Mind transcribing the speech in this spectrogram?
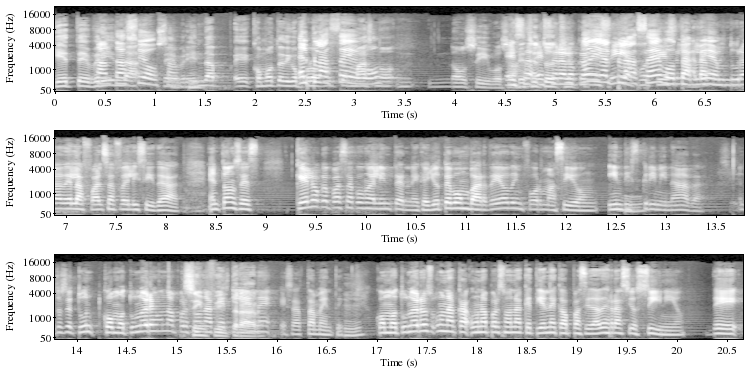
que te brinda, Fantasiosa. te brinda, eh, ¿cómo te digo? El Productos placebo. más no- nocivos. ¿sabes? eso era lo que No, y el decía, porque placebo es la, la también. cultura de la falsa felicidad. Entonces, ¿qué es lo que pasa con el Internet? Que yo te bombardeo de información indiscriminada. Entonces, tú, como tú no eres una persona que tiene, exactamente, como tú no eres una, una persona que tiene capacidad de raciocinio, de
